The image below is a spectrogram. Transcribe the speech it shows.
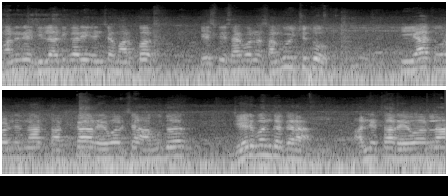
माननीय जिल्हाधिकारी यांच्यामार्फत एस पी साहेबांना सांगू इच्छितो की या चोरांना तात्काळ रविवारच्या अगोदर जेरबंद करा. अन्यथा रविवारला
